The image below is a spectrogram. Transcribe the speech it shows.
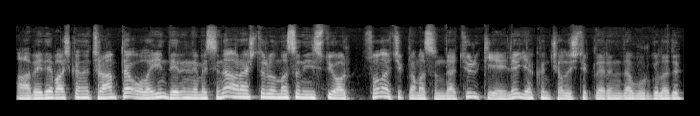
ABD Başkanı Trump da olayın derinlemesine araştırılmasını istiyor. Son açıklamasında Türkiye ile yakın çalıştıklarını da vurguladı.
